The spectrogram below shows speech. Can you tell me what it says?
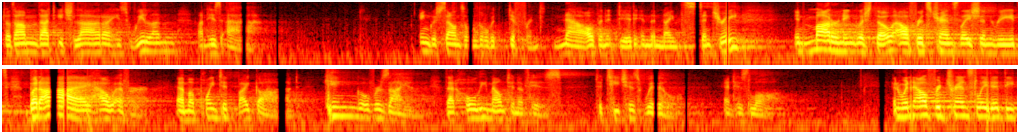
to them that each lara his willan and his a. English sounds a little bit different now than it did in the ninth century. In modern English, though, Alfred's translation reads, But I, however, am appointed by God, king over Zion, that holy mountain of his, to teach his will and his law. And when Alfred translated the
